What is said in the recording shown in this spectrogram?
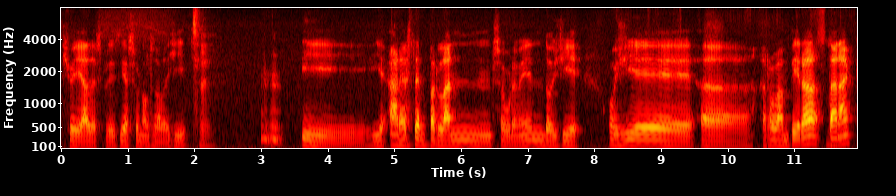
això ja després ja són els elegits Sí. Mhm. I, i ara estem parlant segurament d'Ogier Ogier a Robampera, Tanak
